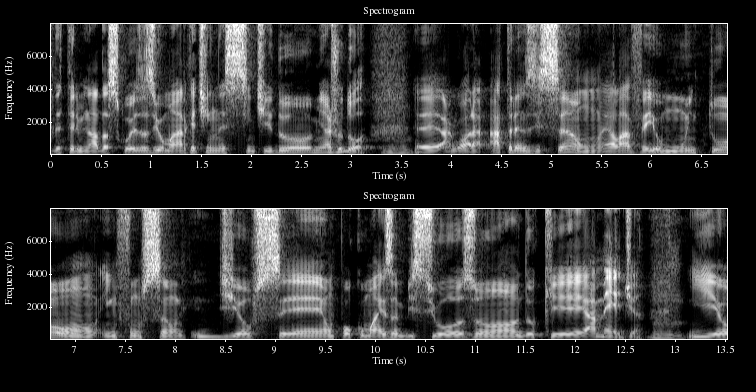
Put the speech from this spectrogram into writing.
determinadas coisas e o marketing nesse sentido me ajudou. Eh, agora, a transição, ela veio muito em função de eu ser um pouco mais ambicioso do que a média. E eu,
